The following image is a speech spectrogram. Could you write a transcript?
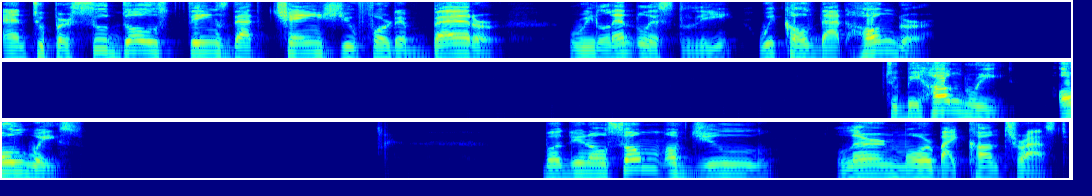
And to pursue those things that change you for the better relentlessly, we call that hunger. To be hungry always. But you know, some of you learn more by contrast.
